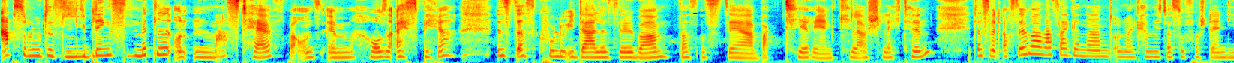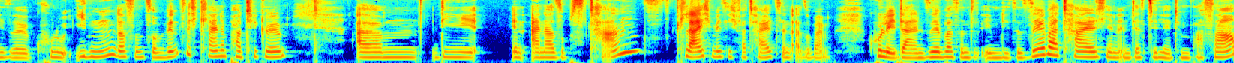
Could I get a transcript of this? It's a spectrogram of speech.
absolutes Lieblingsmittel und ein Must-Have bei uns im Hause Eisbär ist das kolloidale Silber. Das ist der Bakterienkiller schlechthin. Das wird auch Silberwasser genannt und man kann sich das so vorstellen, diese Kolloiden, das sind so winzig kleine Partikel, ähm, die in einer Substanz gleichmäßig verteilt sind. Also beim kolloidalen Silber sind es eben diese Silberteilchen in destilliertem Wasser.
